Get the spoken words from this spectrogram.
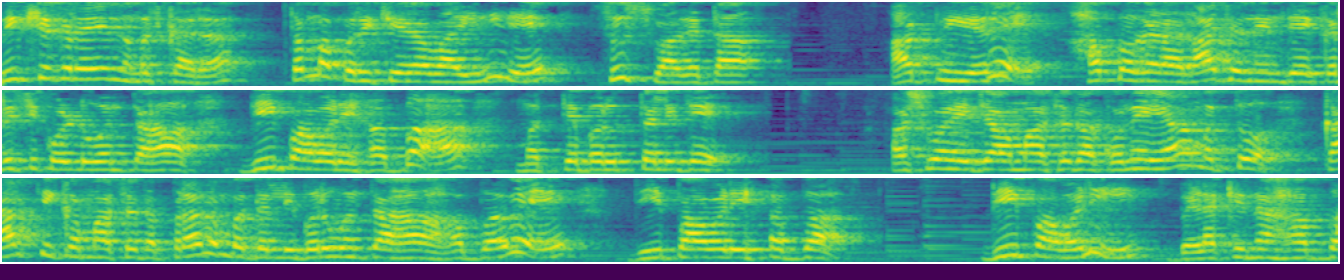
ವೀಕ್ಷಕರೇ, ನಮಸ್ಕಾರ. ತಮ್ಮ ಪರಿಚಯ ವಾಹಿನಿಗೆ ಸುಸ್ವಾಗತ. ಆತ್ಮೀಯರೇ, ಹಬ್ಬಗಳ ರಾಜನೆಂದೇ ಕರೆಸಿಕೊಳ್ಳುವಂತಹ ದೀಪಾವಳಿ ಹಬ್ಬ ಮತ್ತೆ ಬರುತ್ತಲಿದೆ. ಅಶ್ವಯುಜ ಮಾಸದ ಕೊನೆಯ ಮತ್ತು ಕಾರ್ತಿಕ ಮಾಸದ ಪ್ರಾರಂಭದಲ್ಲಿ ಬರುವಂತಹ ಹಬ್ಬವೇ ದೀಪಾವಳಿ ಹಬ್ಬ. ದೀಪಾವಳಿ ಬೆಳಕಿನ ಹಬ್ಬ.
